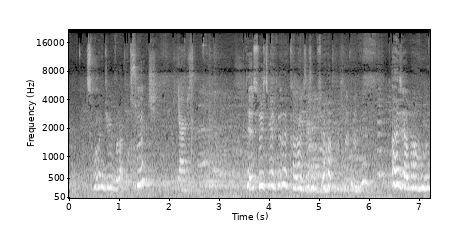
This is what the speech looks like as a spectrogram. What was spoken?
sonuncuyu bırak. Su iç, yersin. Te- Su içmekte de kararsızım şu an. Acaba mı?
